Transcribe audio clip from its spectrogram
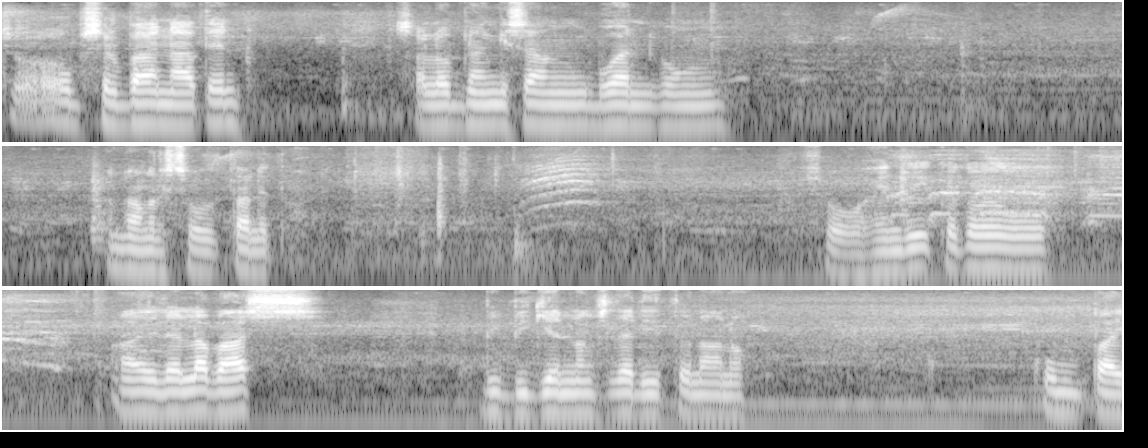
So obserbahan natin sa loob ng isang buwan kung ano ang resulta nito. So hindi ko to ay lalabas. Bibigyan lang sila dito ng ano kumpay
